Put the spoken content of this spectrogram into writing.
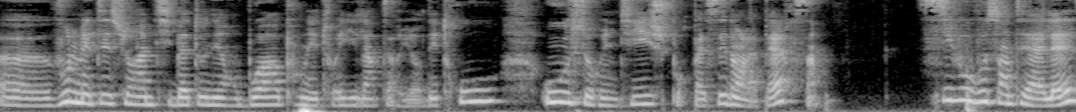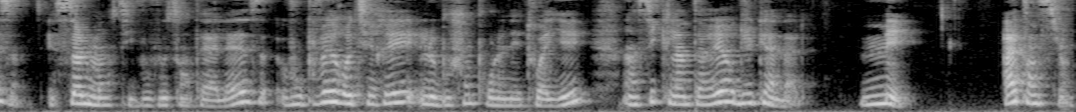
euh, vous le mettez sur un petit bâtonnet en bois pour nettoyer l'intérieur des trous, ou sur une tige pour passer dans la perce. Si vous vous sentez à l'aise, et seulement si vous vous sentez à l'aise, vous pouvez retirer le bouchon pour le nettoyer, ainsi que l'intérieur du canal. Mais, attention,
